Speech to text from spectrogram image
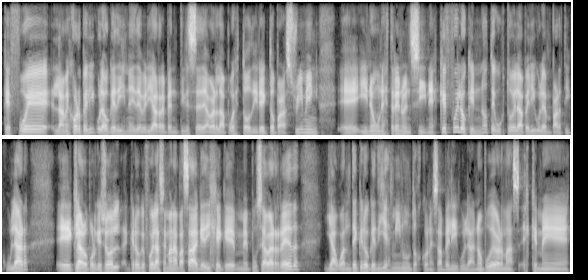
que fue la mejor película o que Disney debería arrepentirse de haberla puesto directo para streaming eh, y no un estreno en cines. ¿Qué fue lo que no te gustó de la película en particular? Eh, claro, porque yo creo que fue la semana pasada que dije que me puse a ver Red y aguanté creo que 10 minutos con esa película, no pude ver más. Es que me,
